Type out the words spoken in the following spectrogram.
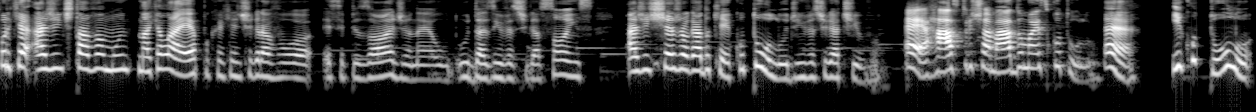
Porque a gente tava muito. Naquela época que a gente gravou esse episódio, né? O, o das investigações, a gente tinha jogado o quê? Cutulo de investigativo. É, rastro chamado, mas Cutulo. É. E Cutulo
